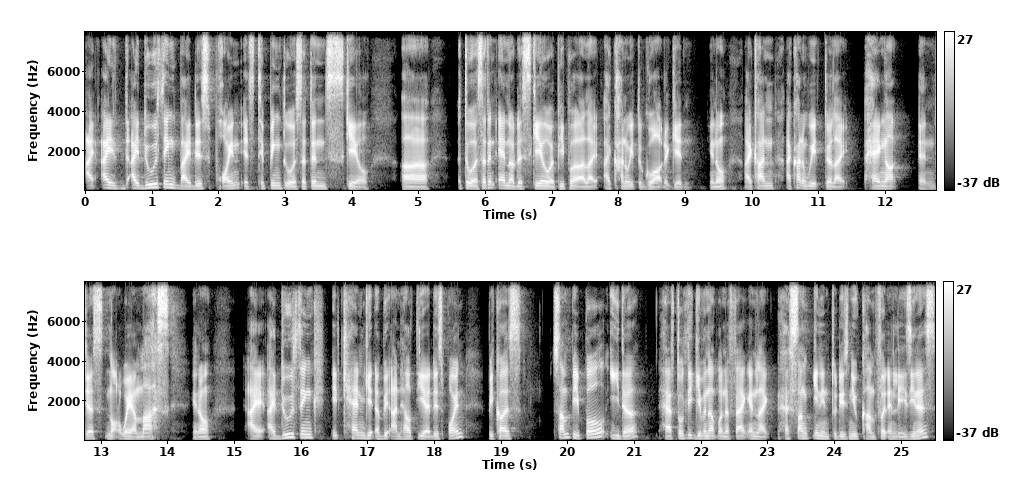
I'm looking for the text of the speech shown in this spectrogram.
I, I, I do think by this point it's tipping to a certain scale uh, to a certain end of the scale where people are like i can't wait to go out again you know? I can't i can't wait to like hang out and just not wear a mask you know? I i do think it can get a bit unhealthy at this point because some people either have totally given up on the fact and like have sunk in into this new comfort and laziness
